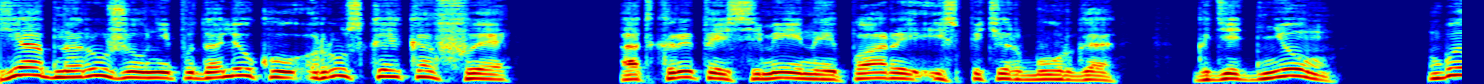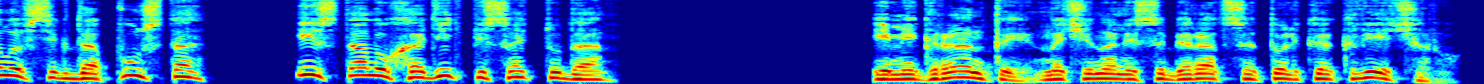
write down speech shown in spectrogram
я обнаружил неподалеку русское кафе, открытое семейной парой из Петербурга, где днем было всегда пусто, и стал уходить писать туда. Эмигранты начинали собираться только к вечеру,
